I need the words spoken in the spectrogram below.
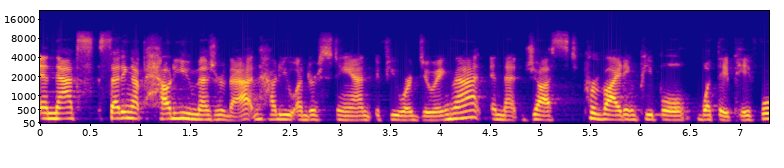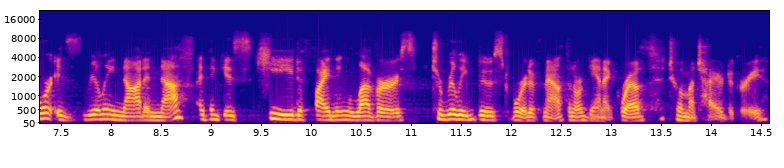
And that's setting up how do you measure that and how do you understand if you are doing that and that just providing people what they pay for is really not enough, I think is key to finding levers to really boost word of mouth and organic growth to a much higher degree.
